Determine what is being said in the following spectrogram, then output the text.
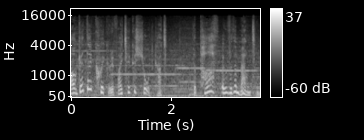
I'll get there quicker if I take a shortcut. The path over the mountain.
